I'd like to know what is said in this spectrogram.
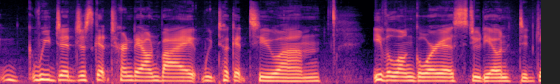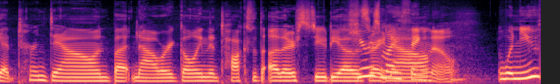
and uh, we did just get turned down by. We took it to um, Eva Longoria's studio, and it did get turned down. But now we're going in talks with other studios. Here's right my now. thing though. When you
